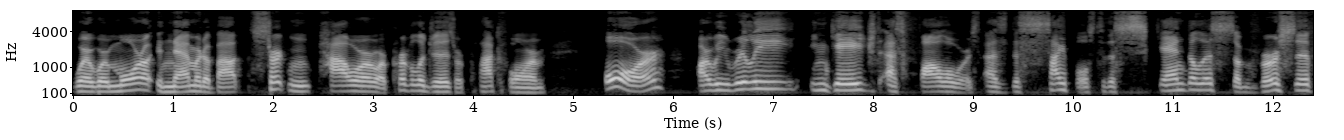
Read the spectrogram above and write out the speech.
where we're more enamored about certain power or privileges or platform. Or are we really engaged as followers, as disciples to the scandalous, subversive,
